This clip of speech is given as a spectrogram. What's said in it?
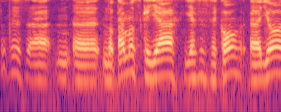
entonces uh, uh, notamos que ya ya se secó uh, yo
